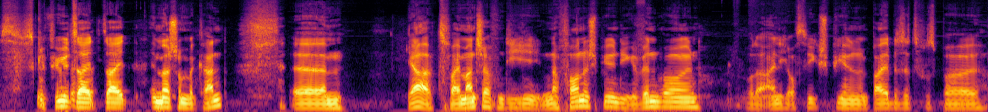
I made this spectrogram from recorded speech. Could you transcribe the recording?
ist gefühlt seit, seit immer schon bekannt. Ähm, ja, zwei Mannschaften, die nach vorne spielen, die gewinnen wollen oder eigentlich auf Sieg spielen, Ballbesitzfußball,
